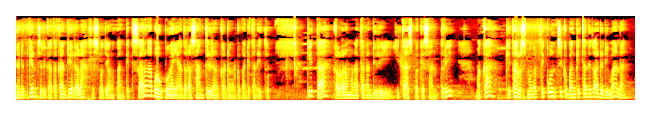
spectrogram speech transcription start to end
Dan demikian bisa dikatakan dia adalah sesuatu yang bangkit. Sekarang apa hubungannya antara santri dan dengan kebangkitan itu? Kita, kalau orang mengatakan diri kita sebagai santri, maka kita harus mengerti kunci kebangkitan itu ada di mana.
